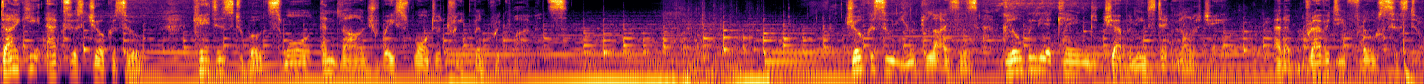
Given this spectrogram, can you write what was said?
Daiki Axis Johkasou caters to both small and large wastewater treatment requirements. Johkasou utilizes globally acclaimed Japanese technology and a gravity flow system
